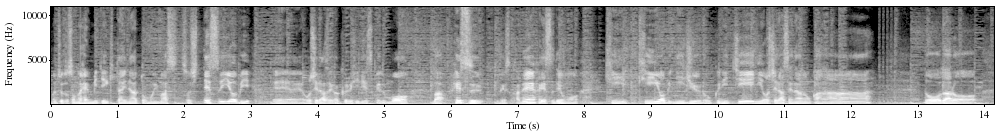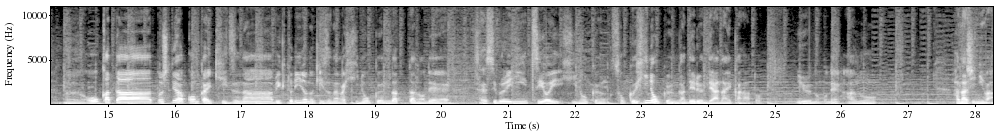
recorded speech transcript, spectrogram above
まあ、ちょっとその辺見ていきたいなと思います。そして水曜日、えーお知らせが来る日ですけどもまあフェスですかね。フェスでも金金曜日26日にお知らせなのかな。どうだろう、うん、大方としては今回絆ビクトリーノの絆が日野くんだったので久しぶりに強い日野くん即日野くんが出るんではないかなというのもねあの話には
